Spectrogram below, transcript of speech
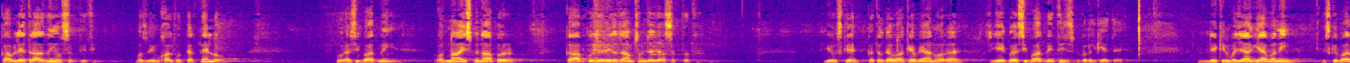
قابل اعتراض نہیں ہو سکتی تھی۔ مذہبی مخالفت کرتے ہیں لوگ۔ کوئی ایسی بات نہیں ہے۔ اور نہ اس بنا پر کعب کو زیر الزام سمجھا جا سکتا تھا۔ یہ اس کے قتل کا واقعہ بیان ہو رہا ہے۔ یہ کوئی ایسی بات نہیں تھی جس پہ قتل کیا جائے۔ لیکن وجہ کیا بنی؟ اس کے بعد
